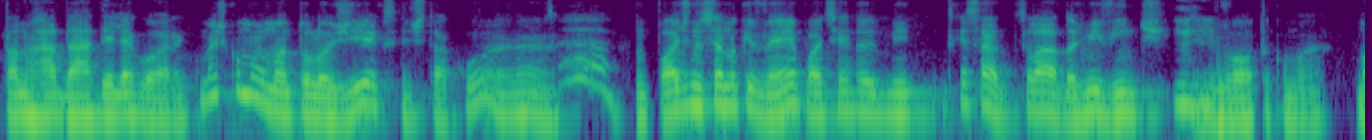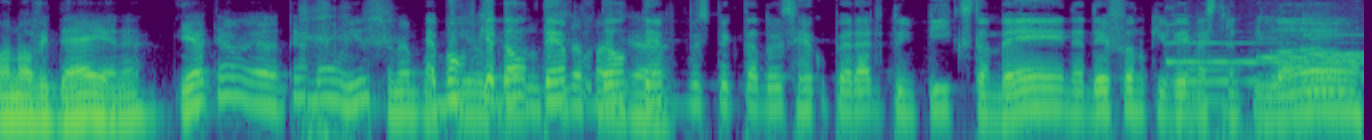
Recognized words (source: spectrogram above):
tá no radar dele agora. Mas como é uma antologia que você destacou, né? É. Não pode não ser ano que vem, pode ser em 2000, quem sabe, sei lá, 2020. Uhum. Ele volta com uma, uma nova ideia, né? E é até, é até bom isso, né? Porque é bom porque dá um tempo, dá um tempo pro espectador se recuperar de Twin Peaks também, né? Deixa o ano que vem mais tranquilão.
